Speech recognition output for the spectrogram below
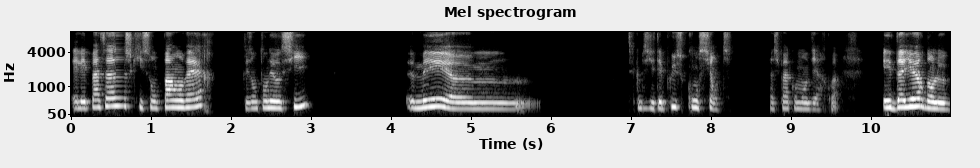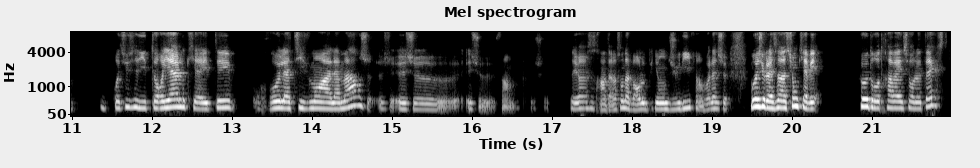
Et les passages qui sont pas en vers, je les entendais aussi. Mais euh, c'est comme si j'étais plus consciente. je sais pas comment dire quoi. Et d'ailleurs, dans le processus éditorial qui a été relativement à la marge, je, je, je d'ailleurs, ce sera intéressant d'avoir l'opinion de Julie. Enfin, voilà, moi, j'ai eu la sensation qu'il y avait peu de retravail sur le texte.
